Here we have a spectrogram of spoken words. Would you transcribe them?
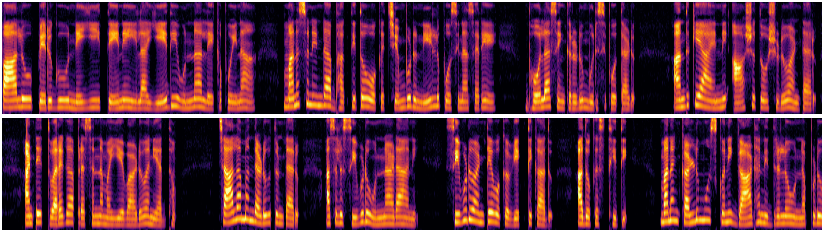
పాలు పెరుగు నెయ్యి తేనె ఇలా ఏదీ ఉన్నా లేకపోయినా మనసు నిండా భక్తితో ఒక చెంబుడు నీళ్ళు పోసినా సరే భోలాశంకరుడు మురిసిపోతాడు. అందుకే ఆయన్ని ఆశుతోషుడు అంటారు. అంటే త్వరగా ప్రసన్నమయ్యేవాడు అని అర్థం. చాలామంది అడుగుతుంటారు అసలు శివుడు ఉన్నాడా? అని. శివుడు అంటే ఒక వ్యక్తి కాదు అదొక స్థితి. మనం కళ్ళు మూసుకొని గాఢ నిద్రలో ఉన్నప్పుడు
